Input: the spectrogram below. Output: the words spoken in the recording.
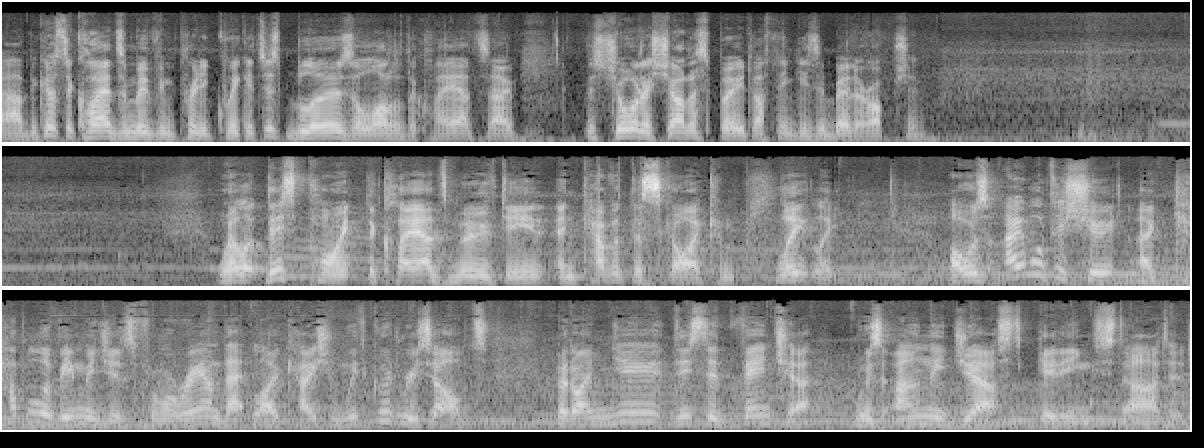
uh, because the clouds are moving pretty quick, it just blurs a lot of the clouds. So the shorter shutter speed, I think, is a better option. Well, at this point, the clouds moved in and covered the sky completely. I was able to shoot a couple of images from around that location with good results, but I knew this adventure was only just getting started.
